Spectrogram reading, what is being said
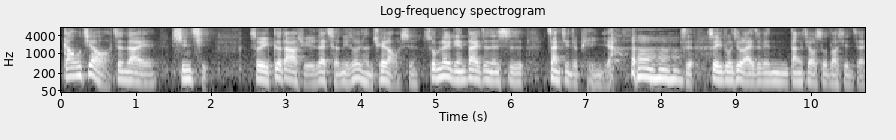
高教正在兴起。所以各大学在成立，所以很缺老师。所以我们那个年代真的是占尽了便宜啊！是，所以一路就来这边当教授到现在。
